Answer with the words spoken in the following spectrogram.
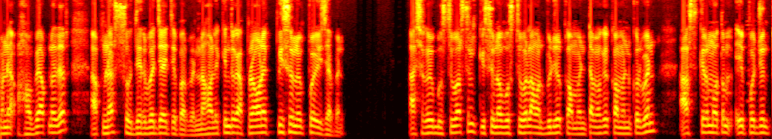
মানে হবে আপনাদের। আপনার সৌদি আরবে যাইতে পারবেন না হলে কিন্তু আপনারা অনেক পিছনে পড়ে যাবেন। আশা করি বুঝতে পারছেন। কিছু না বুঝতে পারলে আমার ভিডিওর কমেন্টটা আমাকে কমেন্ট করবেন। আজকের মতন এই পর্যন্ত।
